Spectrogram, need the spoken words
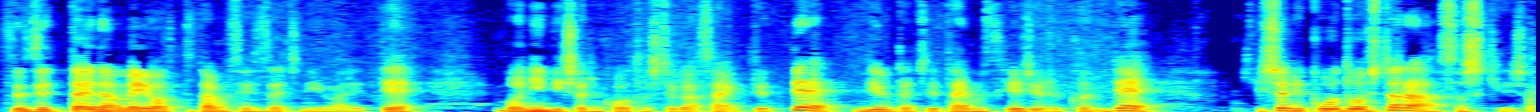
それ絶対ダメよって多分先生たちに言われて、5人で一緒に行動してくださいって言って、自分たちでタイムスケジュール組んで、一緒に行動したら組織でしょ。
